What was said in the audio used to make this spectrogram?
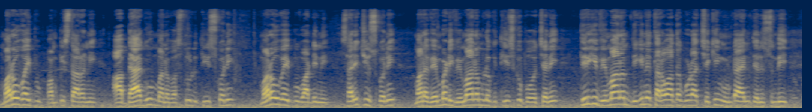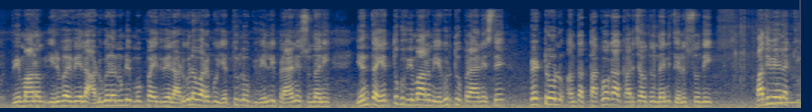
మరోవైపు పంపిస్తారని ఆ బ్యాగు మన వస్తువులు తీసుకొని మరోవైపు వాటిని సరిచూసుకొని మన వెంబడి విమానంలోకి తీసుకుపోవచ్చని తిరిగి విమానం దిగిన తర్వాత కూడా చెకింగ్ ఉంటాయని తెలుస్తుంది. విమానం ఇరవై వేల అడుగుల నుండి ముప్పై ఐదు వేల అడుగుల వరకు ఎత్తులోకి వెళ్ళి ప్రయాణిస్తుందని ఎంత ఎత్తుకు విమానం ఎగురుతూ ప్రయాణిస్తే పెట్రోల్ అంత తక్కువగా ఖర్చు అవుతుందని తెలుస్తుంది పదివేలకి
